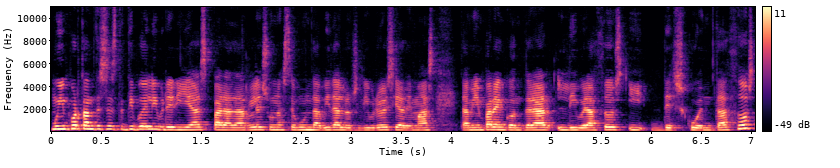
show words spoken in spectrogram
muy importantes este tipo de librerías para darles una segunda vida a los libros y además también para encontrar librazos y descuentazos.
